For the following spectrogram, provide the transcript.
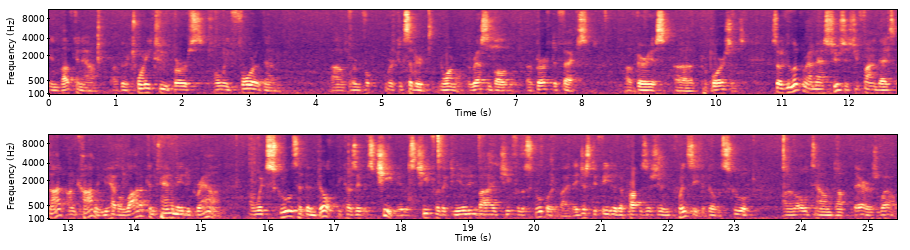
in Love Canal, of their 22 births, only four of them uh, were, were considered normal. The rest involved uh, birth defects of various uh, proportions. So if you look around Massachusetts, you find that it's not uncommon. You have a lot of contaminated ground on which schools have been built because it was cheap. It was cheap for the community to buy, cheap for the school board to buy. They just defeated a proposition in Quincy to build a school on an old town dump there as well.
